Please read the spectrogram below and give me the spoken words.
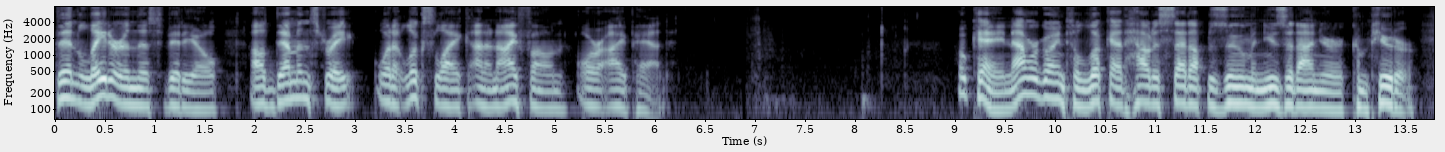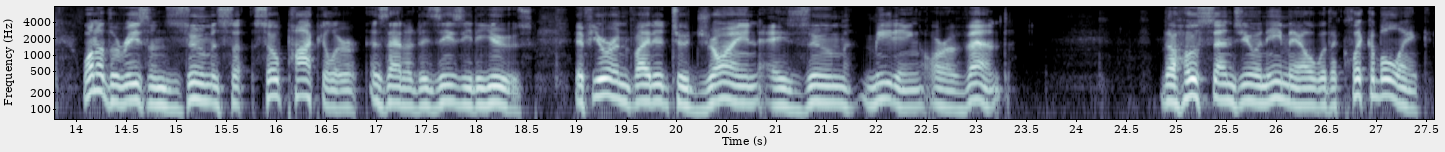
Then later in this video, I'll demonstrate what it looks like on an iPhone or iPad. Okay, now we're going to look at how to set up Zoom and use it on your computer. One of the reasons Zoom is so popular is that it is easy to use. If you're invited to join a Zoom meeting or event, the host sends you an email with a clickable link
